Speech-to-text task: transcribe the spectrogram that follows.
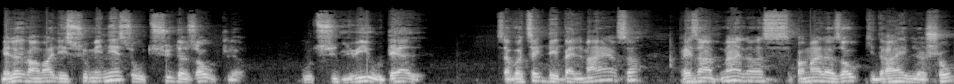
Mais là, il va avoir les sous-ministres au-dessus d'eux autres, là, au-dessus de lui ou d'elle. Ça va être des belles-mères, ça? Présentement, là, c'est pas mal eux autres qui drivent le show.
